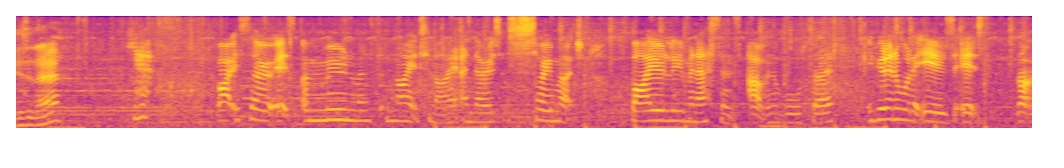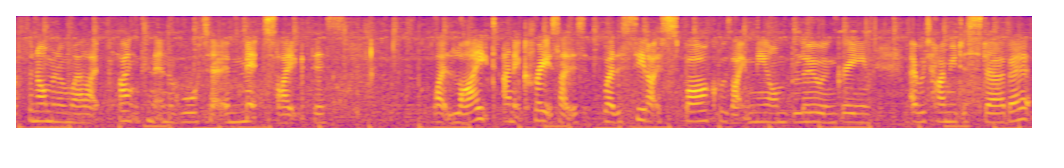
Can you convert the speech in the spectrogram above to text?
Is it there? Yes. Right, so it's a moonless night tonight and there is so much bioluminescence out in the water. If you don't know what it is, it's that phenomenon where like plankton in the water emits like this like light and it creates like this where the sea like sparkles like neon blue and green every time you disturb it.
